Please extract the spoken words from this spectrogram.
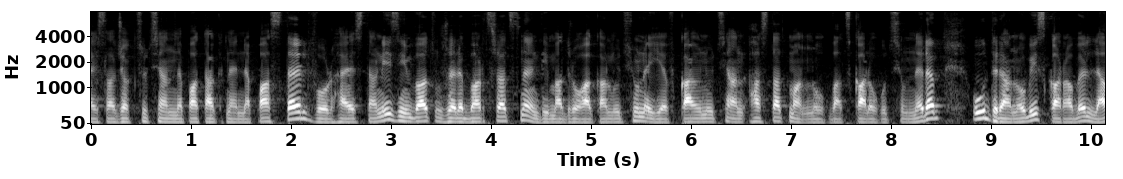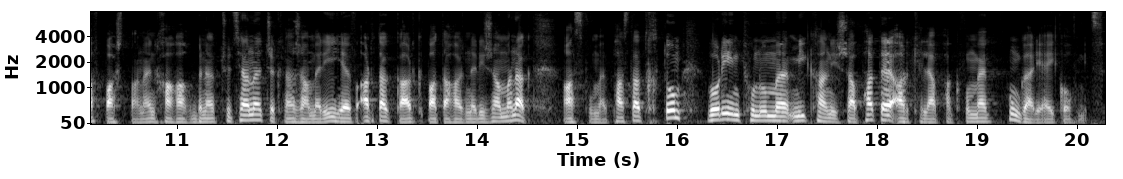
Այս աջակցության նպատակն է նպաստել, որ Հայաստանի զինված ուժերը բարձրացնեն դիմադրողականությունը եւ կայունության հաստատմանն ուղված կարողությունները ու դրանով իսկ առավել լավ պաշտպանեն խաղաղ բնակչությանը ճգնաժամերի եւ արտակարգ պատահարների ժամանակ, ասվում է փաստաթղթում, որի ընդունումը մի քանի շաբաթ է արգելափակվում է Հունգարիայի կողմից։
